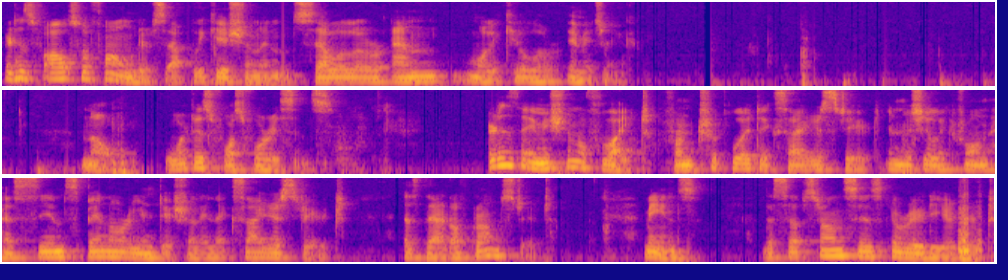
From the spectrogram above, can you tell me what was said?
It has also found its application in cellular and molecular imaging. Now, what is phosphorescence? It is the emission of light from triplet excited state in which electron has same spin orientation in excited state as that of ground state. Means the substance is irradiated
